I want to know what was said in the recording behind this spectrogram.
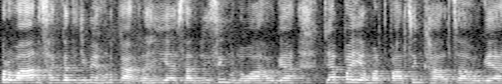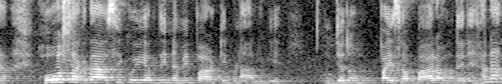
ਪ੍ਰਵਾਨ ਸੰਗਤ ਜਿਵੇਂ ਹੁਣ ਕਰ ਰਹੀ ਹੈ ਸਰਬਜੀਤ ਸਿੰਘ ਮਲੋਆ ਹੋ ਗਿਆ ਜਾਂ ਭਾਈ ਅਮਰਤਪਾਲ ਸਿੰਘ ਖਾਲਸਾ ਹੋ ਗਿਆ ਹੋ ਸਕਦਾ ਅਸੀਂ ਕੋਈ ਆਪਦੀ ਨਵੀਂ ਪਾਰਟੀ ਬਣਾ ਲਈਏ। ਜਦੋਂ ਭਾਈ ਸਾਹਿਬ ਬਾਹਰ ਆਉਂਦੇ ਨੇ ਹਨਾ?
